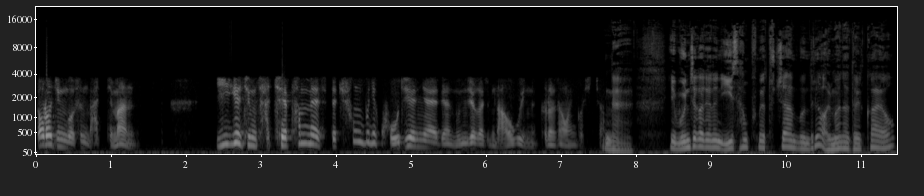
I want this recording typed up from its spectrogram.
떨어진 것은 맞지만 이게 지금 자체 판매했을 때 충분히 고지했냐에 대한 문제가 좀 나오고 있는 그런 상황인 것이죠. 네. 이 문제가 되는 이 상품에 투자한 분들이 얼마나 될까요?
